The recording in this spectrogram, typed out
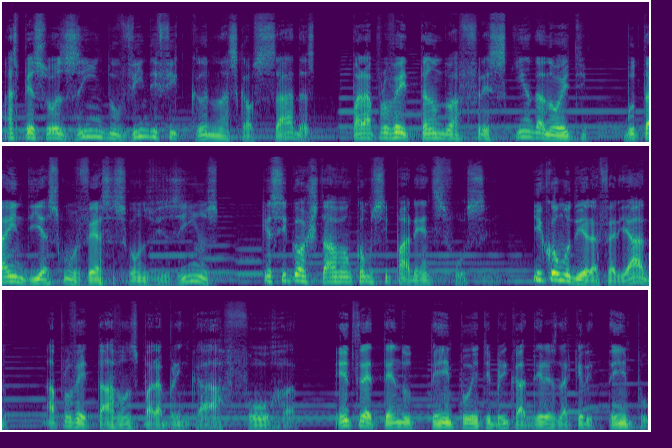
as pessoas indo, vindo e ficando nas calçadas para, aproveitando a fresquinha da noite, botar em dia as conversas com os vizinhos que se gostavam como se parentes fossem. E como o dia era feriado, aproveitávamos para brincar forra, entretendo o tempo entre brincadeiras daquele tempo,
